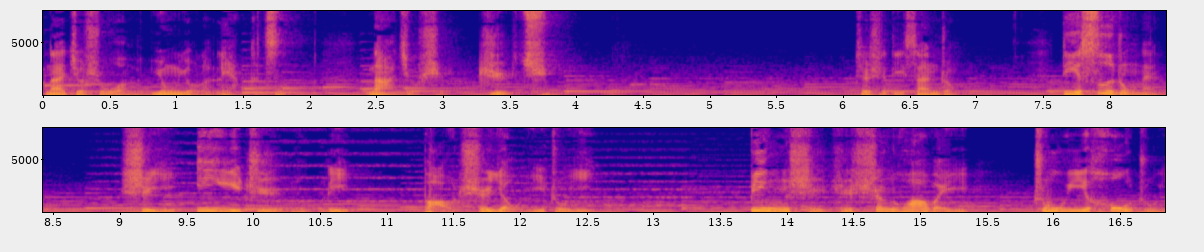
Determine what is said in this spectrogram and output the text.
那就是我们拥有了两个字，那就是志趣。这是第三种，第四种呢，是以意志努力保持有意注意，并使之升华为注意后注意。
